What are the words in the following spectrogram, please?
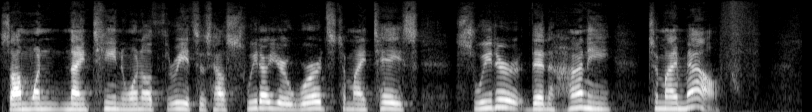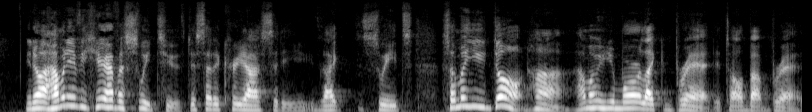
Psalm 119, 103, it says, How sweet are your words to my taste, sweeter than honey to my mouth. You know, how many of you here have a sweet tooth? Just out of curiosity, you like sweets. Some of you don't, huh? How many of you more like bread? It's all about bread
